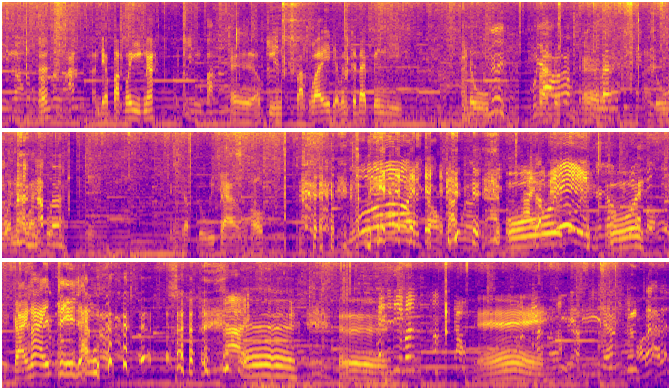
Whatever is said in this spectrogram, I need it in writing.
อีกครับฮะอะเดี๋ยวปักไว้อีกนะกินปักเออเอากิ่งปักไว้เดี๋ยวมันจะได้เป็นอีกอะดูนี่ หัวยาวแล้วเออนั่นแหละอะดูหัวหน้าวันงัดผมเลยนี่ครับดูวิชาของเขาโอ้ยจอบพังเลยโอ้ตายแล้วยดิโอ้ยไก่หน้าเอฟซีจังได้เออเออไอ้ที่นี่มึงเอาเจ้าเอ้ยพอแล้วเอาแล้ว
